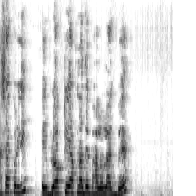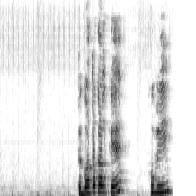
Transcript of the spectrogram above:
আশা করি এই ব্লগটি আপনাদের ভালো লাগবে। তো গতকালকে খুবই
